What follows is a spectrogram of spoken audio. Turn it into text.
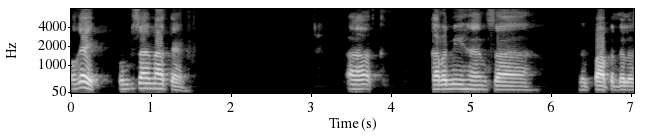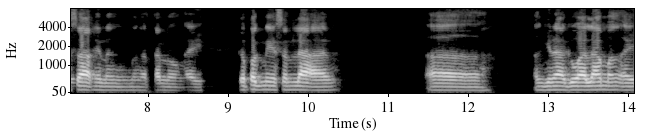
Okay, umpisahan natin. Ah, karamihan sa nagpapadala sa akin ng mga tanong ay kapag may sanlaan, ah, ang ginagawa lamang ay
